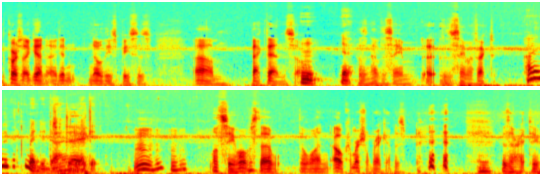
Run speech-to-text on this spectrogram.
of course, again, I didn't know these pieces um, back then, so Mm, yeah. it doesn't have the same uh, the same effect. Highly recommended. I like it. Mm-hmm, hmm Let's see, what was the the one oh commercial breakup is Mm. is all right too.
